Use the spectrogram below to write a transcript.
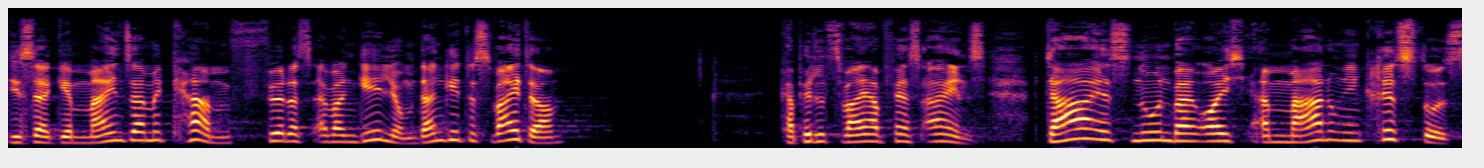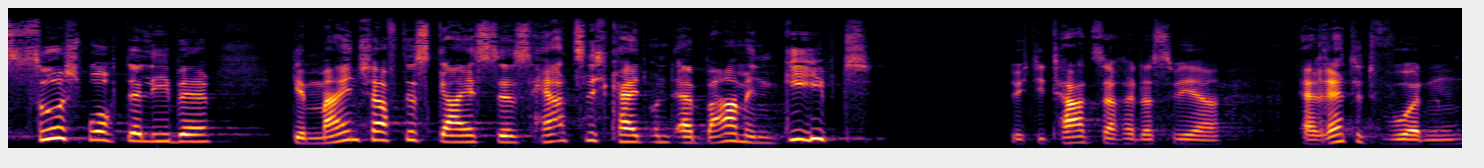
Dieser gemeinsame Kampf für das Evangelium. Dann geht es weiter. Kapitel 2 ab Vers 1. Da es nun bei euch Ermahnung in Christus, Zuspruch der Liebe, Gemeinschaft des Geistes, Herzlichkeit und Erbarmen gibt, durch die Tatsache, dass wir errettet wurden,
